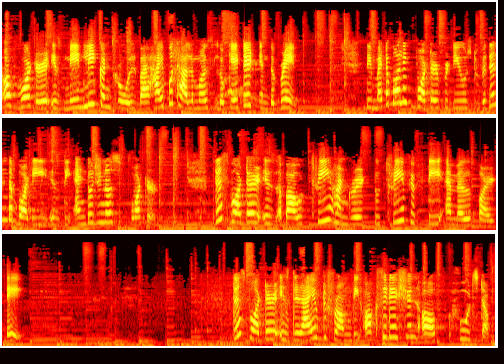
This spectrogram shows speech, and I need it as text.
of water is mainly controlled by hypothalamus located in the brain. The metabolic water produced within the body is the endogenous water. This water is about 300 to 350 ml per day. This water is derived from the oxidation of foodstuffs.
